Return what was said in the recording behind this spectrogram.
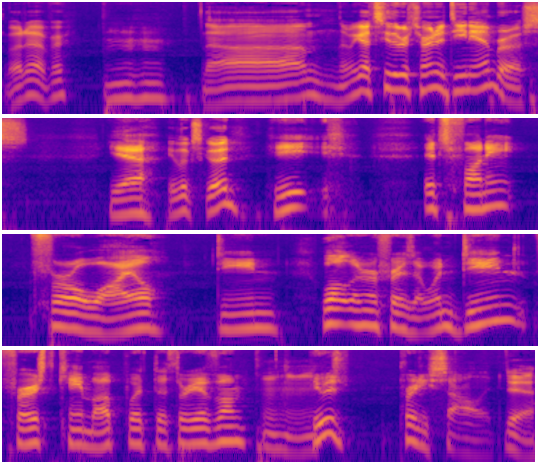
whatever. Mm-hmm. Um, then we got to see the return of Dean Ambrose. Yeah, He looks good. he. It's funny. For a while, Dean. Well, let me rephrase that. When Dean first came up with the three of them, Mm-hmm. he was pretty solid, Yeah.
